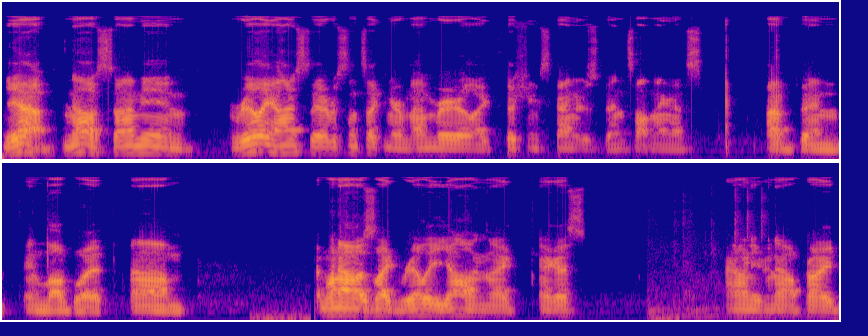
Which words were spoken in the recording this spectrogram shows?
Yeah, no. So I mean, really, honestly, ever since I can remember, like fishing's kind of just been something that's I've been in love with. Um, when I was like really young, like I guess I don't even know, probably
